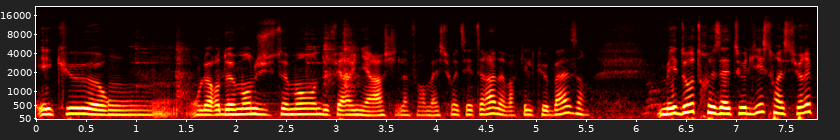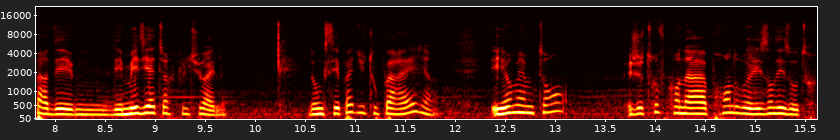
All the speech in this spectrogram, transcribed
et que on, leur demande justement de faire une hiérarchie de l'information, etc., d'avoir quelques bases. Mais d'autres ateliers sont assurés par des, des médiateurs culturels. Donc c'est pas du tout pareil. Et en même temps, je trouve qu'on a à apprendre les uns des autres.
